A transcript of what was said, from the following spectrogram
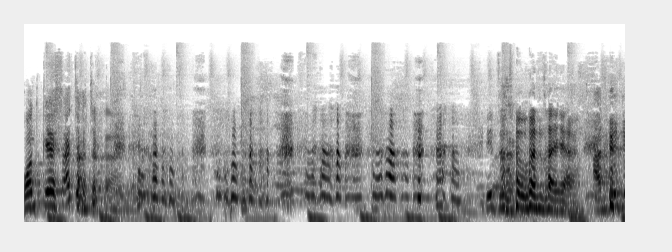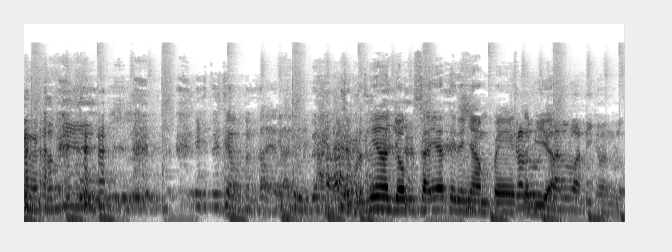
Podcast acak-acakan. itu jawaban saya. Ada jangan sedih. itu jawaban saya tadi. Sepertinya jok saya tidak nyampe ke dia. iklan dulu, iklan dulu.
